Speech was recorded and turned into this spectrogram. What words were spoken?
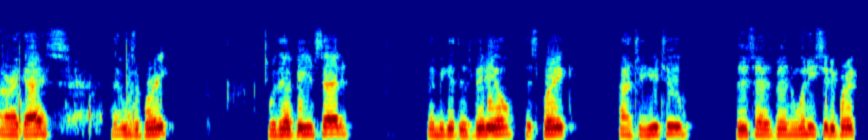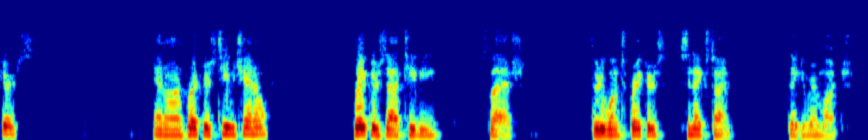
Alright guys, that was a break. With that being said, let me get this video, this break, onto YouTube. This has been Windy City Breakers. And on Breakers TV channel, breakers.tv slash 31 breakers. See you next time. Thank you very much.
